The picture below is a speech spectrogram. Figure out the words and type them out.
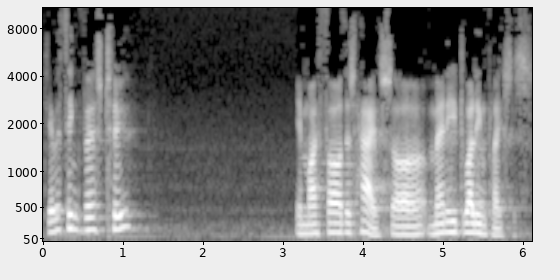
Do you ever think verse 2? In my Father's house are many dwelling places.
